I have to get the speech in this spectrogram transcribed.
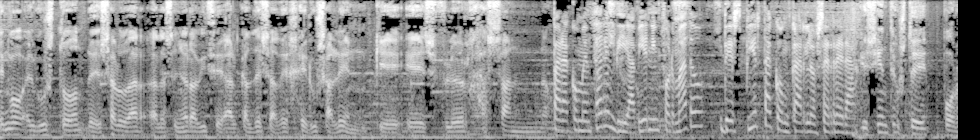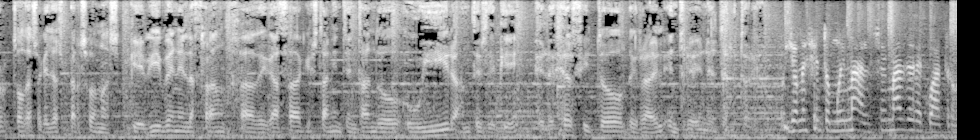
Tengo el gusto de saludar a la señora vicealcaldesa de Jerusalén, que es Fleur Hassan. Para comenzar el día bien informado, despierta con Carlos Herrera. ¿Qué siente usted por todas aquellas personas que viven en la franja de Gaza, que están intentando huir antes de que el ejército de Israel entre en el territorio? Yo me siento muy mal, soy madre de cuatro.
